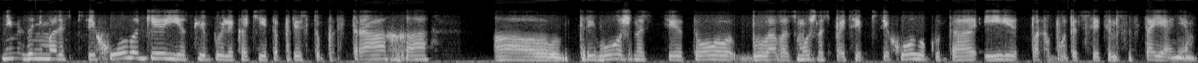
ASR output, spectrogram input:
С ними занимались психологи, если были какие-то приступы страха, э, тревожности, то была возможность пойти к психологу, да, и поработать с этим состоянием.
